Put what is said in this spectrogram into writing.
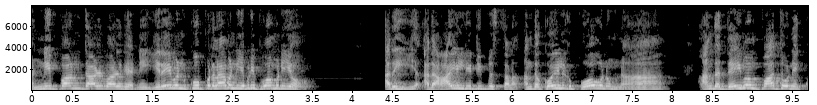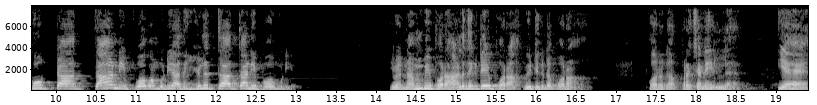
அன்னிப்பான் தாழ் வாழ்க. நீ இறைவன் கூப்பிடலாம நீ எப்படி போக முடியும்? அது அது ஆயில் நீட்டிப்பு ஸ்தலம். அந்த கோயிலுக்கு போகணும்னா அந்த தெய்வம் பார்த்து உன்னை கூப்பிட்டா தான் நீ போக முடியும். அது இழுத்தா தான் நீ போக முடியும். இவன் நம்பி போறான் அழுதுகிட்டே போறான் வீட்டுக்கிட்ட போறான். போறான் பிரச்சனை இல்லை. ஏன்?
